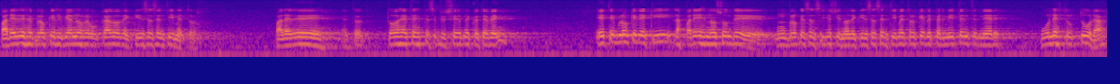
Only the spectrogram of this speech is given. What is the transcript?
paredes de bloques livianos revocados de 15 centímetros, paredes, todas estas especificaciones que ustedes ven. Este bloque de aquí, las paredes no son de un bloque sencillo, sino de 15 centímetros que le permiten tener una estructura,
